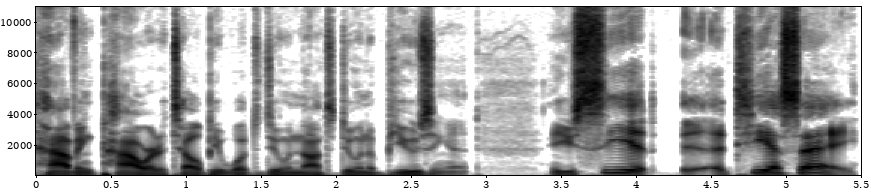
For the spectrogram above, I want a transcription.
having power to tell people what to do and not to do and abusing it. And you see it at TSA.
